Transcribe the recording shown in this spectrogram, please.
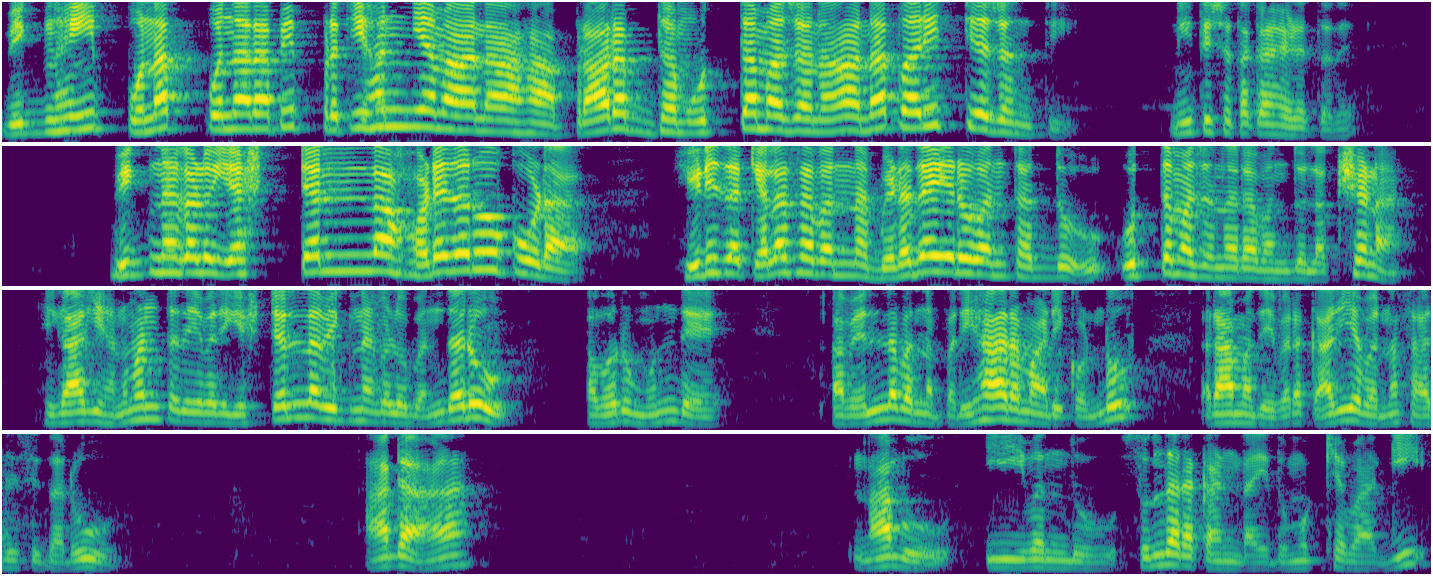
ವಿಘ್ನೈ ಪುನಃ ಪುನರಪಿ ಪ್ರತಿಹನ್ಯಮಾನಾಹ, ಪ್ರಾರಬ್ಧಂ ಉತ್ತಮ ಜನ ನ ಪರಿತ್ಯಜಂತಿ. ನೀತಿ ಶತಕ ಹೇಳುತ್ತದೆ. ವಿಘ್ನಗಳು ಎಷ್ಟೆಲ್ಲ ಹೊಡೆದರೂ ಕೂಡ ಹಿಡಿದ ಕೆಲಸವನ್ನು ಬಿಡದೇ ಇರುವಂಥದ್ದು ಉತ್ತಮ ಜನರ ಒಂದು ಲಕ್ಷಣ. ಹೀಗಾಗಿ ಹನುಮಂತ ದೇವರಿಗೆ ಎಷ್ಟೆಲ್ಲ ವಿಘ್ನಗಳು ಬಂದರೂ ಅವರು ಮುಂದೆ ಅವೆಲ್ಲವನ್ನು ಪರಿಹಾರ ಮಾಡಿಕೊಂಡು ರಾಮದೇವರ ಕಾರ್ಯವನ್ನು ಸಾಧಿಸಿದರು. ಆಗ ನಾವು ಈ ಒಂದು ಸುಂದರಕಾಂಡ ಇದು ಮುಖ್ಯವಾಗಿ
